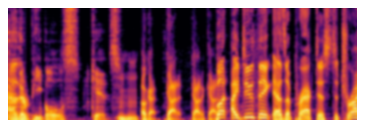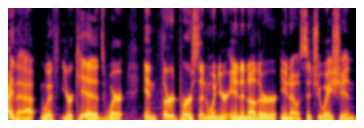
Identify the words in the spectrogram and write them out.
other people's kids. Mm-hmm. Okay, got it, got it, got it. But I do think as a practice to try that with your kids where in third person when you're in another, you know, situation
